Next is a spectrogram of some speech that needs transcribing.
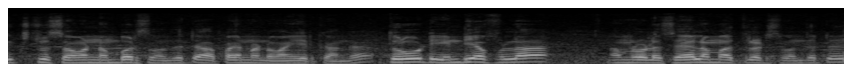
சிக்ஸ் டு செவன் நம்பர்ஸ் வந்துட்டு அப்பாயின்மெண்ட் வாங்கியிருக்காங்க. த்ரூ அவுட் இந்தியா ஃபுல்லாக நம்மளோட சேலம் அத்லட்ஸ் வந்துட்டு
